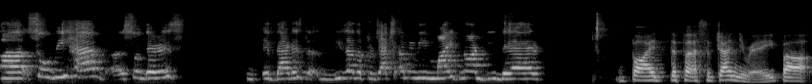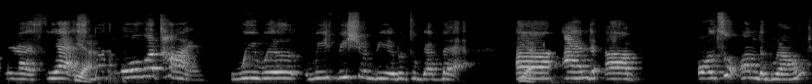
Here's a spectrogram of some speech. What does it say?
Uh, so we have, uh, so there is, if that is, the, these are the projections. I mean, we might not be there by the 1st of January, but yes, yes. Yeah. But over time, we will we, we should be able to get there. Yeah. Uh, and uh, also on the ground,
